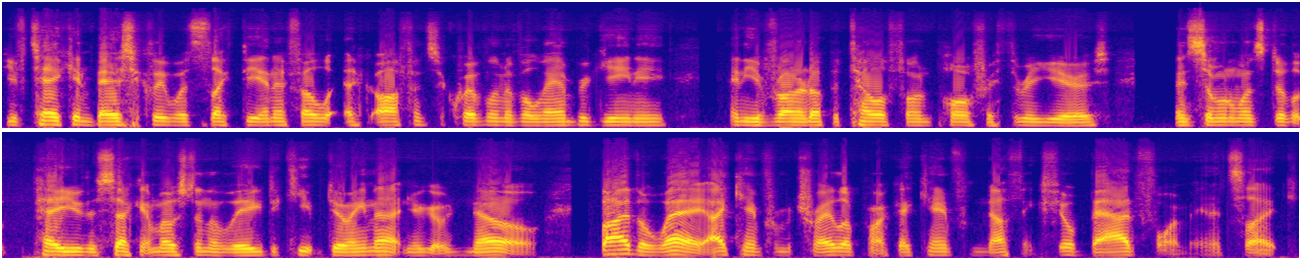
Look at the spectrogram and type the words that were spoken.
You've taken basically what's like the NFL offense equivalent of a Lamborghini, and you've run it up a telephone pole for three years and someone wants to pay you the second most in the league to keep doing that, and you go, no. By the way, I came from a trailer park. I came from nothing. Feel bad for me. And it's like,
